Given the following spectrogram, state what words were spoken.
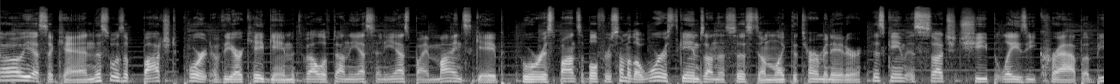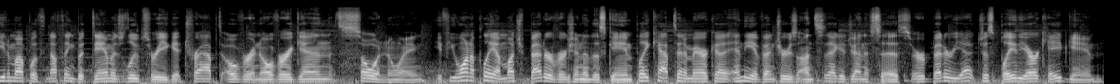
Oh, yes, it can. This was a botched port of the arcade game developed on the SNES by Mindscape, who were responsible for some of the worst games on the system, like the Terminator. This game is such cheap, lazy crap. A beat 'em up with nothing but damage loops where you get trapped over and over again. It's so annoying. If you want to play a much better version of this game, play Captain America and the Avengers on Sega Genesis, or better yet, just play the arcade game.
